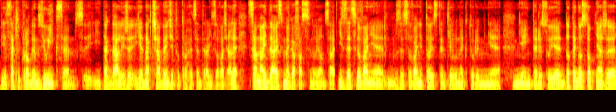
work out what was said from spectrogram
jest taki problem z UX-em i tak dalej, że jednak trzeba będzie to trochę centralizować, ale sama idea jest mega fascynująca i zdecydowanie, zdecydowanie to jest ten kierunek, który mnie, mnie interesuje do tego stopnia, że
